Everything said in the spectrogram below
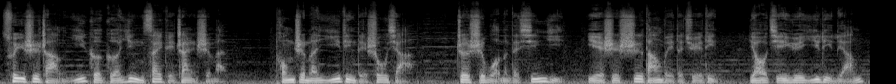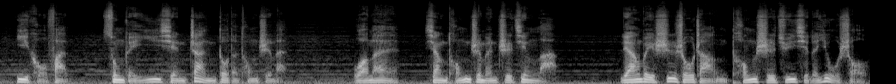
崔师长一个个硬塞给战士们，同志们一定得收下，这是我们的心意，也是师党委的决定，要节约一粒粮、一口饭，送给一线战斗的同志们。我们向同志们致敬了。两位师首长同时举起了右手。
